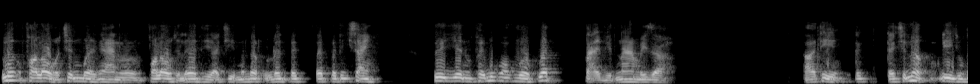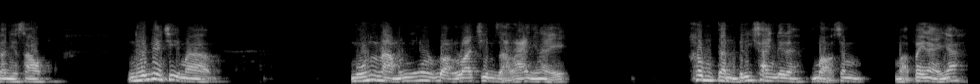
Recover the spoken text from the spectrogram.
lượng follow ở trên 10.000 follow trở lên thì anh chị mới được lên page tích xanh. Tuy nhiên Facebook nó vừa quyết tại Việt Nam bây giờ. Đấy, thì cái, cái chiến lược đi chúng ta như sau. Nếu như anh chị mà muốn làm những đoạn live stream giả live như này không cần tích xanh đây này mở xem mở pay này nhá.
